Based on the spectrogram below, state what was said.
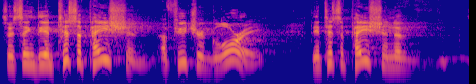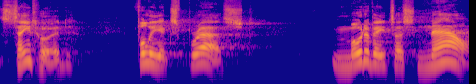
So he's saying the anticipation of future glory, the anticipation of sainthood fully expressed, motivates us now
